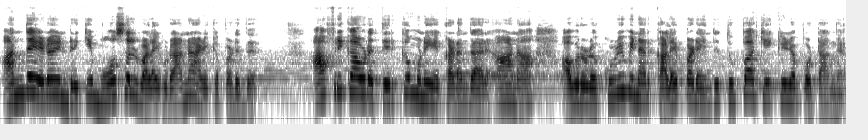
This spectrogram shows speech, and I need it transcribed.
அந்த இடம் இன்றைக்கு மோசல் வளைகுடான்னு அழைக்கப்படுது. ஆப்பிரிக்காவோட தெற்கு முனையை கடந்தார். ஆனால் அவரோட குழுவினர் களைப்படைந்து துப்பாக்கியை கீழே போட்டாங்க.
